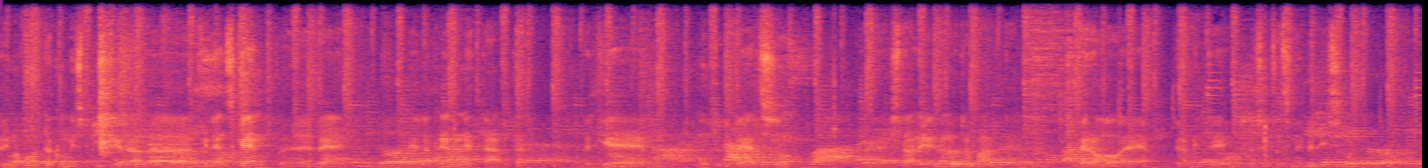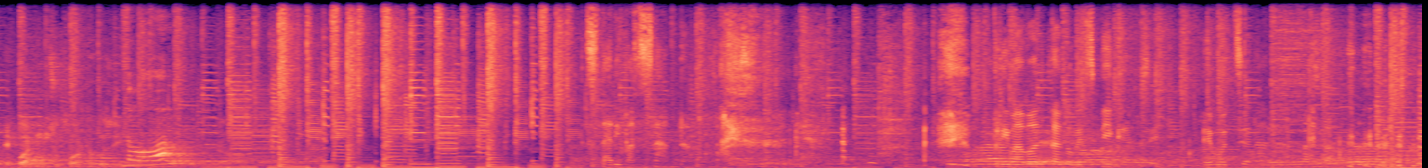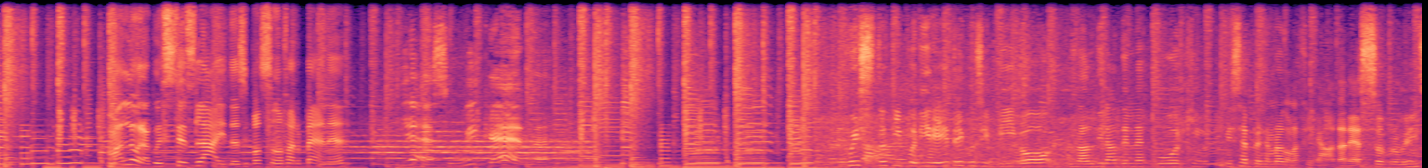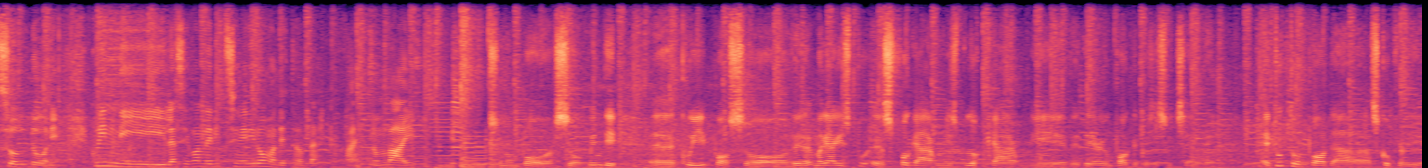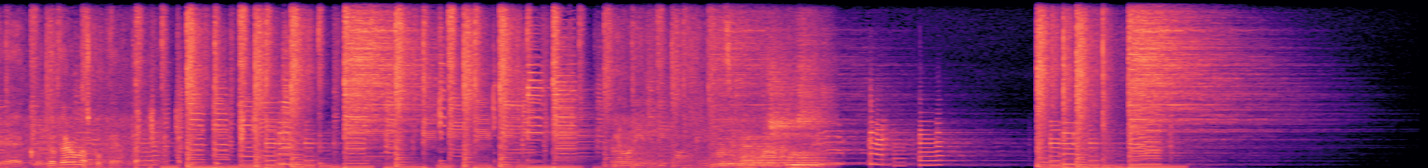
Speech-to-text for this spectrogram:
prima volta come speaker al freelance camp, eh, beh, l'adrenalina è tanta, perché è molto diverso eh, stare dall'altra parte, però è veramente una sensazione bellissima e poi un supporto così. Sta ripassando. prima volta come speaker, sì, emozionante. Queste slide si possono far bene? Yes, we can! Questo tipo di rete così vivo, al di là del networking, mi è sempre sembrata una figata adesso, proprio in soldoni. Quindi la seconda edizione di Roma ho detto vabbè, vai, non vai? Sono un po' orso, quindi eh, qui posso magari eh, sfogarmi, sbloccarmi e vedere un po' che cosa succede. È tutto un po' da scoprire, ecco, davvero una scoperta. Lì, dico anche.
